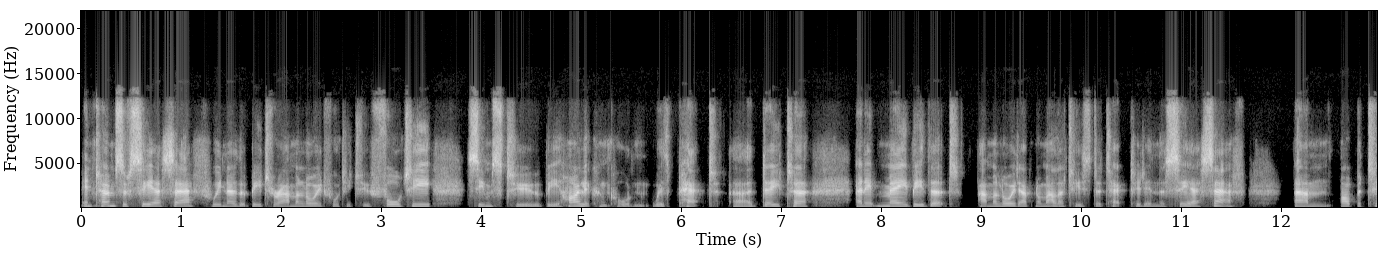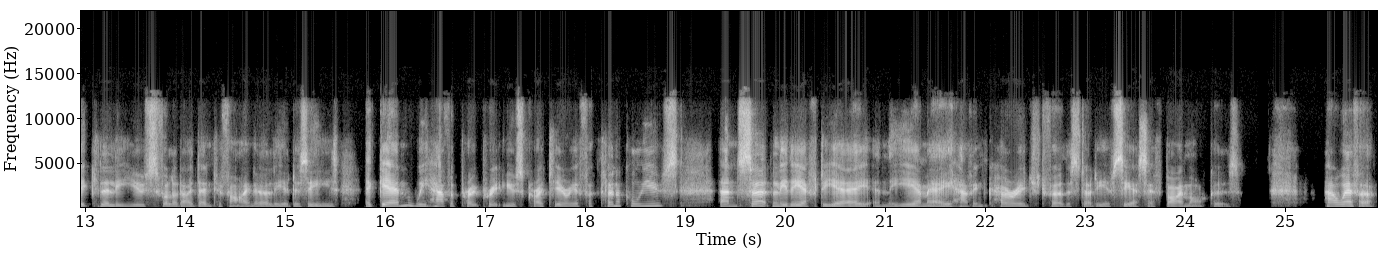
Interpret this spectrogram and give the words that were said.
In terms of CSF, we know that beta amyloid 4240 seems to be highly concordant with PET uh, data, and it may be that amyloid abnormalities detected in the CSF um, are particularly useful at identifying earlier disease. Again, we have appropriate use criteria for clinical use, and certainly the FDA and the EMA have encouraged further study of CSF biomarkers. However,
